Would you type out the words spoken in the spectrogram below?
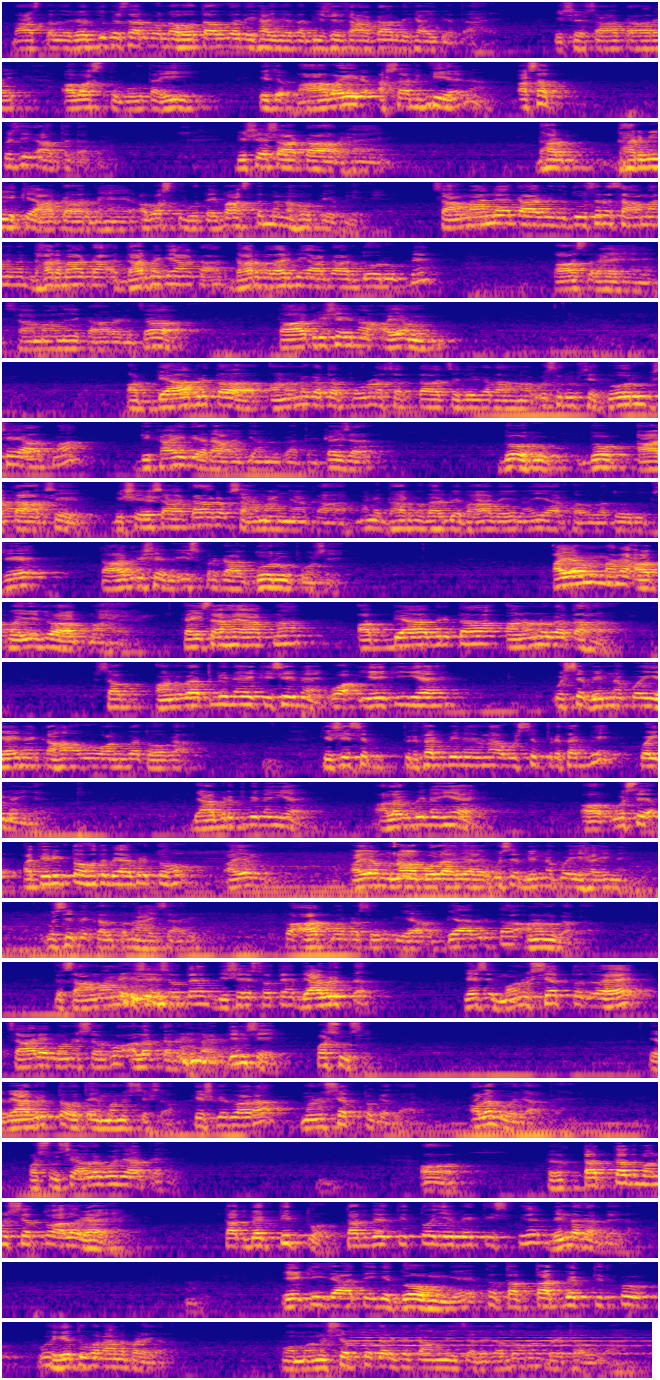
वास्तव में रज्जु के सर को न होता हुआ दिखाई देता, विशेष आकार दिखाई देता है। विशेष आकार अवस्तु भूत ही ये जो भावैर असत भी है ना असत उसी का अर्थ कर रहे विशेष आकार है। धर्म, धर्मी के आकार में है। अवस्तु भूत वास्तव में न होते हुए। सामान्य आकार में दूसरे सामान्य में धर्म धर्म के आकार धर्म धर्मी आकार दो रूप में भाष रहे हैं। सामान्य कारण तादृशे न अयम अव्यावृत अनुगत पूर्ण सत्ता चलेगा उस रूप से दो रूप से आत्मा दिखाई दे रहा है, ज्ञान कहते हैं। कैसा? दो रूप, दो आकार से विशेष आकार और सामान्य आकार। माने धर्म धर्म भाव है, नहीं अर्थ होगा दो रूप से। तादृश है, इस प्रकार दो रूपों से। अयम माने आत्मा, ये जो आत्मा है। कैसा है आत्मा? अव्यावृत अनुगत। सब अनुगत भी नहीं किसी में, वो एक ही है। उससे भिन्न कोई है नहीं, कहा वो अनुगत होगा? किसी से पृथक भी नहीं होना, उससे पृथक भी कोई नहीं है। व्यावृत भी नहीं है, अलग भी नहीं है। और उसे अतिरिक्त हो तो व्यावृत्त हो। अयम अयम ना बोला जाए, उसे भिन्न कोई है ही नहीं। उसी में कल्पना है सारी। तो आत्मा का स्वरूप यह अव्यावृत अनुगत। जो सामान्य विशेष होते हैं, विशेष होते हैं व्यावृत्त। जैसे मनुष्यत्व तो जो है, सारे मनुष्यों को अलग कर देता है, किन से? पशु से। ये व्यावृत्त होते हैं मनुष्य सब किसके द्वारा? मनुष्यत्व के द्वारा। अलग हो जाते हैं। पशु से अलग हो जाते हैं। और तत्त मनुष्यत्व अलग है। तद व्यक्तित्व। तद व्यक्तित्व ये व्यक्ति से भिन्न कर देगा। एक ही जाति के दो होंगे तो तब तद व्यक्तित्व को वो हेतु बनाना पड़ेगा। वो मनुष्यत्व करके काम नहीं चलेगा, दोनों बैठा हुआ है।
